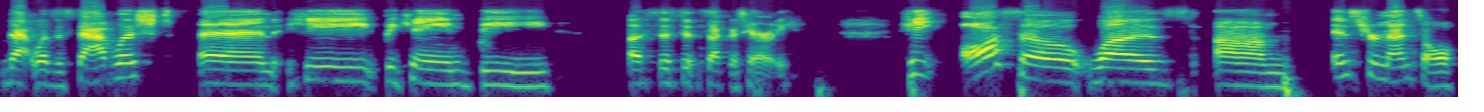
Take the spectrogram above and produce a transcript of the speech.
that was established, and he became the assistant secretary. He also was um, instrumental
